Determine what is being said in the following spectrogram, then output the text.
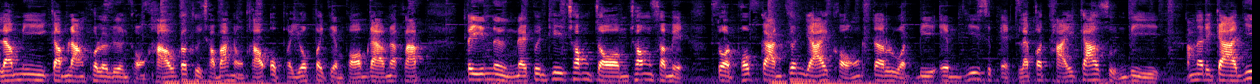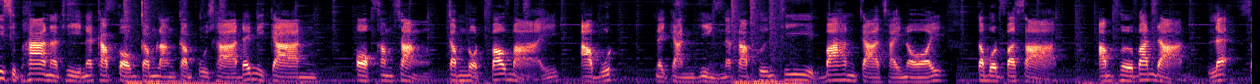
แล้วมีกำลังพลเรือนของเขาก็คือชาวบ้านของเขาอพยพไปเตรียมพร้อมแล้วนะครับตีหนึ่งในพื้นที่ช่องจอมช่องเสม็ดตรวจพบการเคลื่อนย้ายของจรวด BM21 และก็ไทย 90B นาฬิกา 25 นาทีนะครับกองกำลังกัมพูชาได้มีการออกคำสั่งกำหนดเป้าหมายอาวุธ ในการยิงนะครับ พื้นที่บ้านกาชัยน้อยตำบลปราสาทอำเภอบ้านด่าน และส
